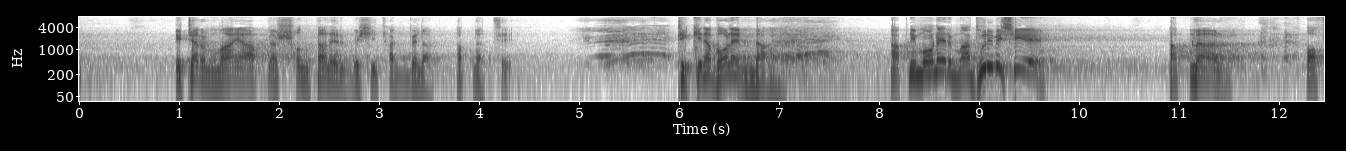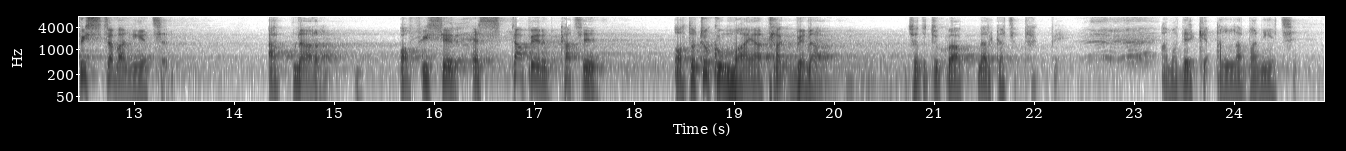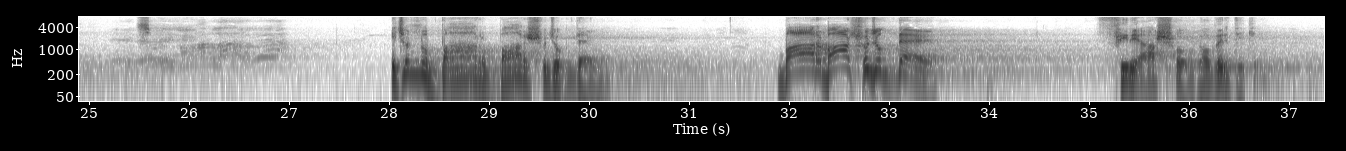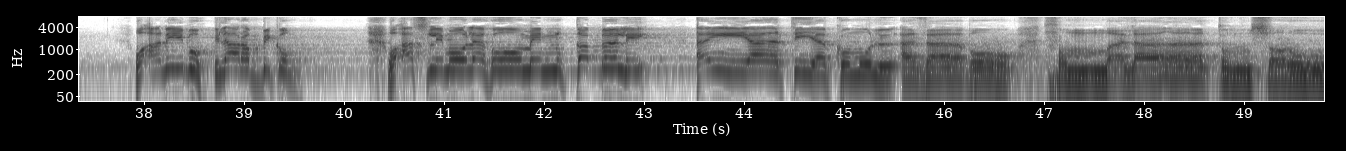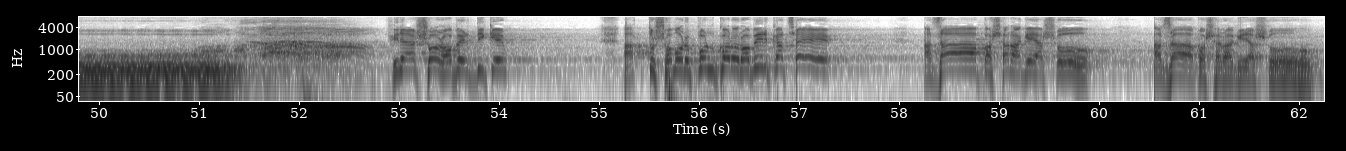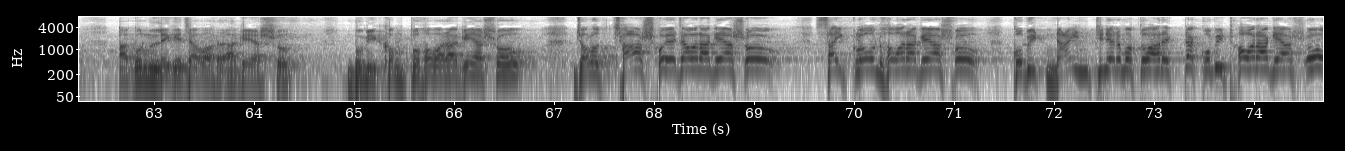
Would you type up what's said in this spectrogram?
এটার মায়া আপনার সন্তানের বেশি থাকবে না আপনার চেয়ে। ঠিক কিনা বলেন না? আপনি মনের মাধুরী মিশিয়ে আপনার অফিসটা বানিয়েছেন। আপনার অফিসের স্টাফের কাছে অতটুকু মায়া থাকবে না, যতটুকু আপনার কাছে থাকবে। আমাদেরকে আল্লাহ বানিয়েছে। এজন্য বারবার সুযোগ দেয় বারবার সুযোগ দেয় ফিরে আসো রবের দিকে ও আনিবু ইলা রব্বিকুম ও আসলিমু লাহু মিন ক্বাবলি أن يأتيكم العذاب ثم لا تنصرون ফিরে আসো রবের দিকে আত্মসমর্পণ করো রবের কাছে আজাব আসার আগে আসো, আজাব আসার আগে আসো, আগুন লেগে যাওয়ার আগে আসো, ভূমিকম্প হওয়ার আগে আসো, জলোচ্ছ্বাস হয়ে যাওয়ার আগে আসো, সাইক্লোন হওয়ার আগে আসো কোভিড নাইন্টিনের মতো আরেকটা কোভিড হওয়ার আগে আসো।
